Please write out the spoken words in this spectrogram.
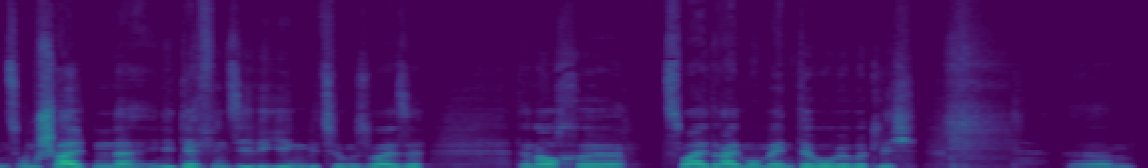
ins Umschalten ne, in die Defensive ging, beziehungsweise dann auch äh, zwei, drei Momente, wo wir wirklich ähm,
